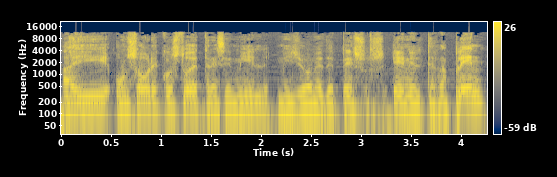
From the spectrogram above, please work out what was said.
hay un sobrecosto de 13 mil millones de pesos en el terraplén,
